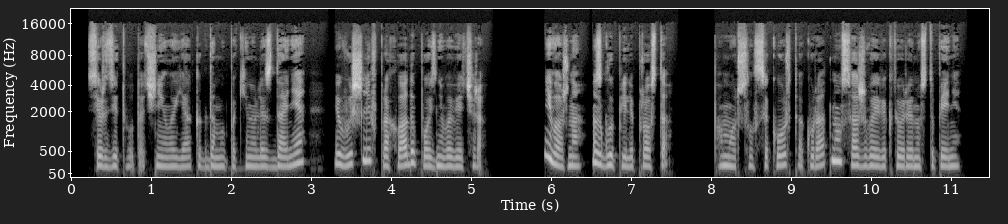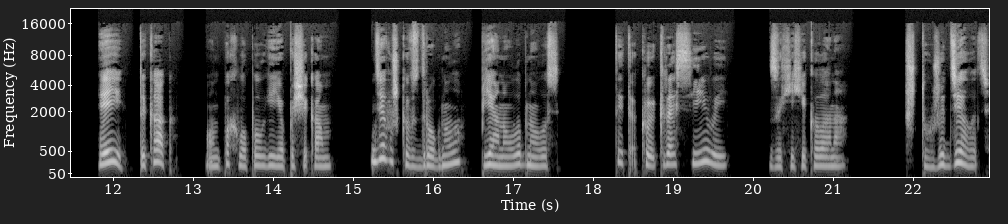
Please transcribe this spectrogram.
— сердито уточнила я, когда мы покинули здание и вышли в прохладу позднего вечера. «Неважно, сглупили просто». Поморщился Курт, аккуратно усаживая Викторию на ступени. «Эй, ты как?» — он похлопал ее по щекам. Девушка вздрогнула, пьяно улыбнулась. «Ты такой красивый!» — захихикала она. «Что же делать?»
